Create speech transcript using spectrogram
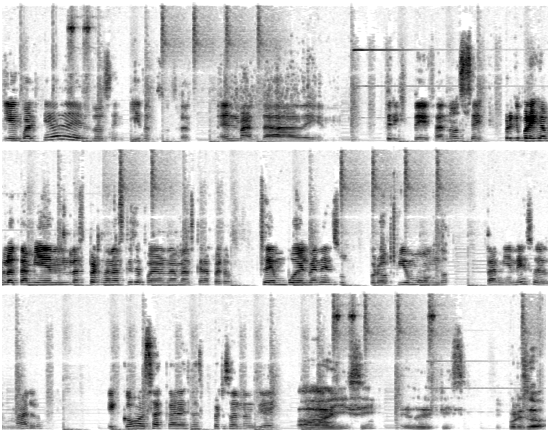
Y en cualquiera de los sentidos, o sea, en maldad, en tristeza, no sé. Porque, por ejemplo, también las personas que se ponen una máscara pero se envuelven en su propio mundo, también eso es malo. ¿Y cómo sacar a esas personas de ahí? Ay, sí, es lo difícil. Por eso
